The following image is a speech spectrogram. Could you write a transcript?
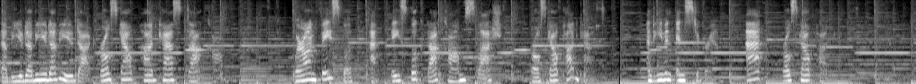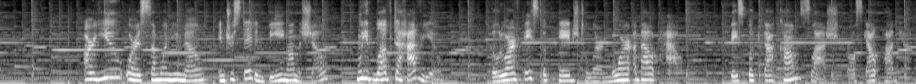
www.girlscoutpodcast.com. We're on Facebook at facebook.com slash Girl Scout Podcast and even Instagram at Girl Scout Podcast. Are you or is someone you know interested in being on the show? We'd love to have you. Go to our Facebook page to learn more about how. Facebook.com slash Girl Scout Podcast.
